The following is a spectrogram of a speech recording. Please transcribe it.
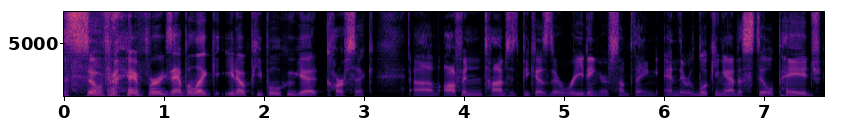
so for, for example like you know people who get car sick um, oftentimes it's because they're reading or something and they're looking at a still page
